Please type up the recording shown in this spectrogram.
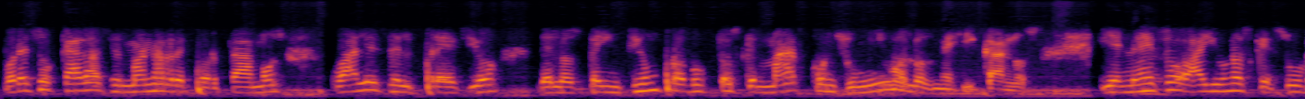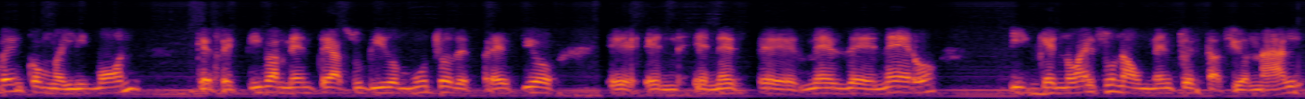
Por eso cada semana reportamos cuál es el precio de los 21 productos que más consumimos los mexicanos. Y en eso hay unos que suben como el limón, que efectivamente ha subido mucho de precio eh, en, en este mes de enero y que no es un aumento estacional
